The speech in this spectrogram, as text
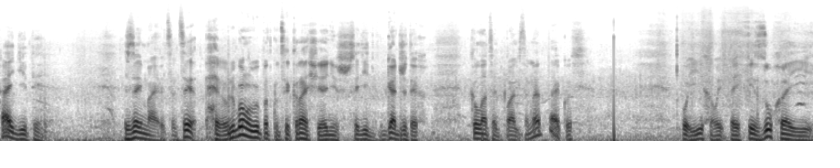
Хай діти займаються. Це в будь-якому випадку це краще, ніж сидіти в гаджетах, клацать пальцями. А так ось поїхали, та й фізуха і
